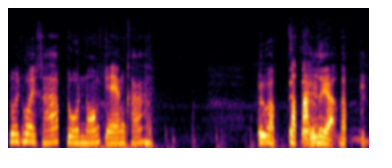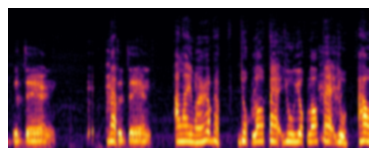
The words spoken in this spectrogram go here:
ช่วยด้วยครับ โดนน้องแกล้งครับคือแบบสตันเลยอะแบบ จะแจ้ง แบบ จะแจ้ง อะไรวะแบบหยกล้อแปะอยู่หยกล้อแปะอยู่อ้าว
